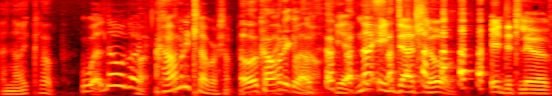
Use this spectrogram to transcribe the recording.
a nightclub. Well, no, no, comedy club or something. Oh, a comedy club. No, yeah, not in that club. In the club.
